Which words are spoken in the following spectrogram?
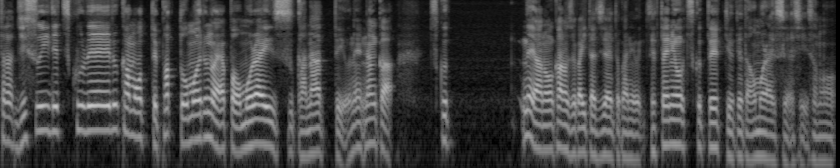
ただ、自炊で作れるかもってパッと思えるのはやっぱオムライスかなっていうね。なんか、作って、ね、あの、彼女がいた時代とかに絶対に作ってって言ってたオムライスやし、その、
